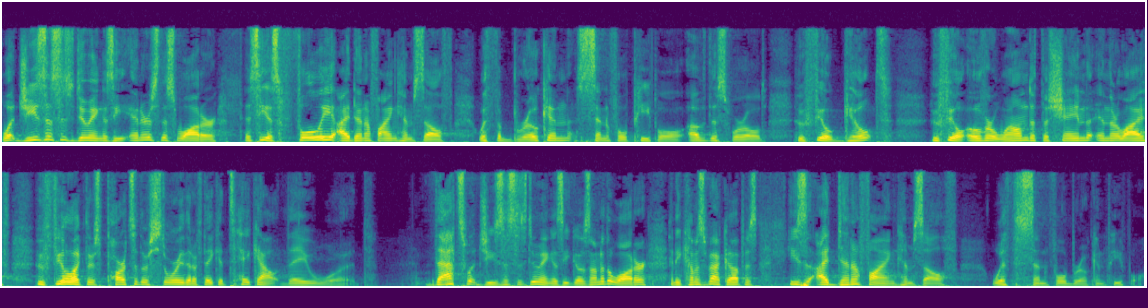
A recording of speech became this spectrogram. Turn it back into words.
What Jesus is doing as he enters this water is he is fully identifying himself with the broken, sinful people of this world who feel guilt, who feel overwhelmed at the shame in their life, who feel like there's parts of their story that if they could take out, they would. That's what Jesus is doing as he goes under the water and he comes back up, as he's identifying himself with sinful, broken people.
